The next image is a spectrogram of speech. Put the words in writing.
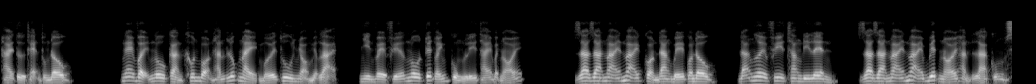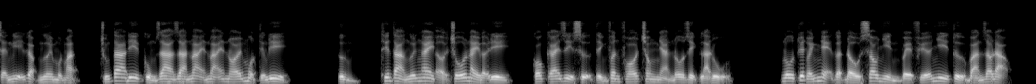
hải tử thẹn thùng đâu. Nghe vậy ngô càn khôn bọn hắn lúc này mới thu nhỏ miệng lại, nhìn về phía ngô tuyết đánh cùng lý thái bạch nói ra ra mãi mãi còn đang bế con đâu, đã ngươi phi thăng đi lên ra ra mãi mãi biết nói hẳn là cũng sẽ nghĩ gặp ngươi một mặt, chúng ta đi cùng ra ra mãi mãi nói một tiếng đi. Ừ m thiên tà ngươi ngay ở chỗ này lợi đi, có cái gì sự tình phân phó trong nhà nô dịch là đủ nô tuyết đánh nhẹ gật đầu sau nhìn về phía nhi tử bàn giao đạo,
